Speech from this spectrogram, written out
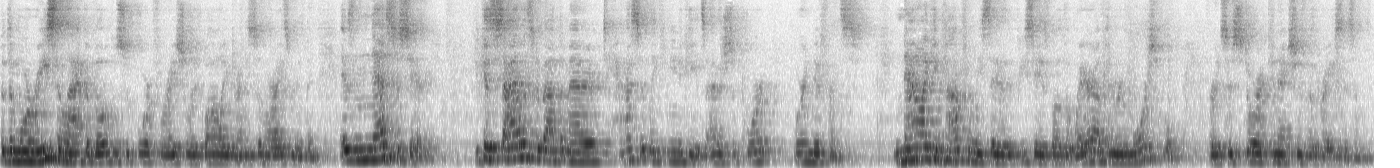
but the more recent lack of vocal support for racial equality during the civil rights movement is necessary because silence about the matter tacitly communicates either support or indifference. Now I can confidently say that the PCA is both aware of and remorseful for its historic connections with racism,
